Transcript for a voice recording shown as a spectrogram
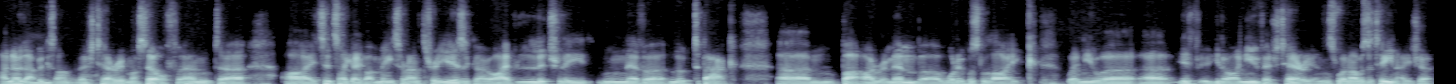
I know that because I'm a mm. vegetarian myself, and uh, I since I gave up meat around three years ago, I've literally never looked back. Um, but I remember what it was like when you were, uh, if you know, I knew vegetarians when I was a teenager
